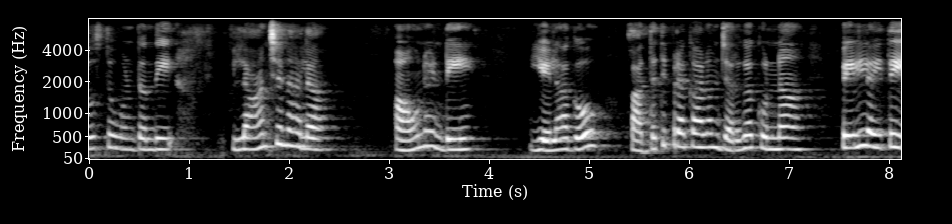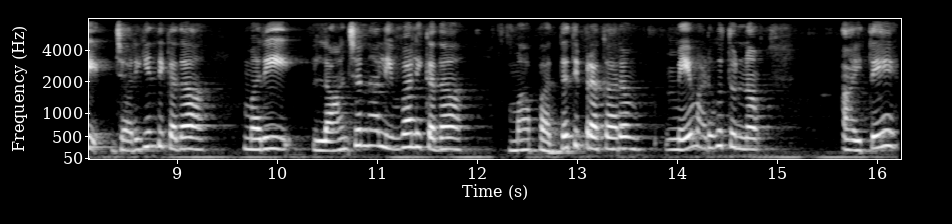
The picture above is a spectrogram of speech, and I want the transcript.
చూస్తూ ఉంటుంది. లాంఛనాల? అవునండి. ఎలాగో పద్ధతి ప్రకారం జరగకున్నా పెళ్ళైతే జరిగింది కదా. మరి లాంఛనాలు ఇవ్వాలి కదా. మా పద్ధతి ప్రకారం మేము అడుగుతున్నాం అయితే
